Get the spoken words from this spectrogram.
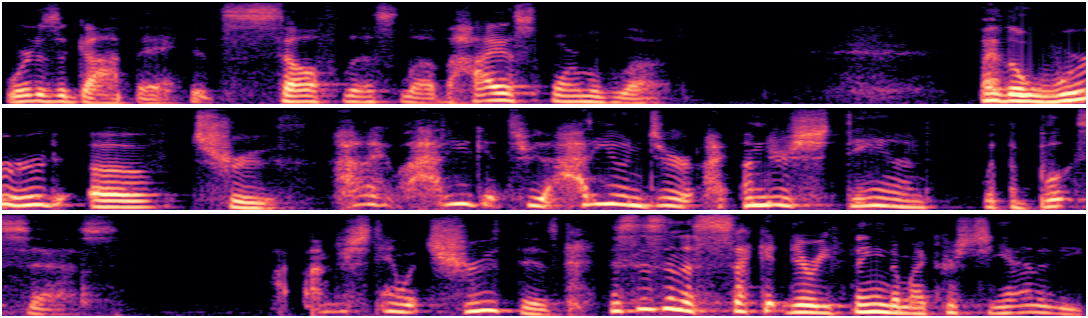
Word is agape, it's selfless love, the highest form of love. By the word of truth. How do, how do you get through that? How do you endure? I understand what the book says. I understand what truth is. This isn't a secondary thing to my Christianity.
